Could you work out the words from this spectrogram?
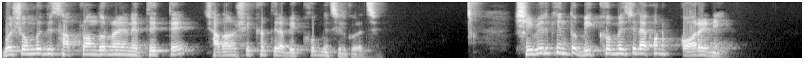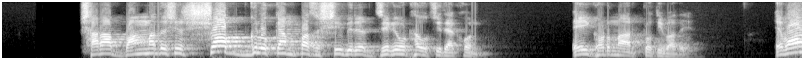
বৈষম্যবিরোধী ছাত্র আন্দোলনের নেতৃত্বে সাধারণ শিক্ষার্থীরা বিক্ষোভ মিছিল করেছে। শিবির কিন্তু বিক্ষোভ মিছিল এখন করেনি। সারা বাংলাদেশের সবগুলো ক্যাম্পাসে শিবিরের জেগে ওঠা উচিত এখন। এই ঘটনার প্রতিবাদে। এবং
